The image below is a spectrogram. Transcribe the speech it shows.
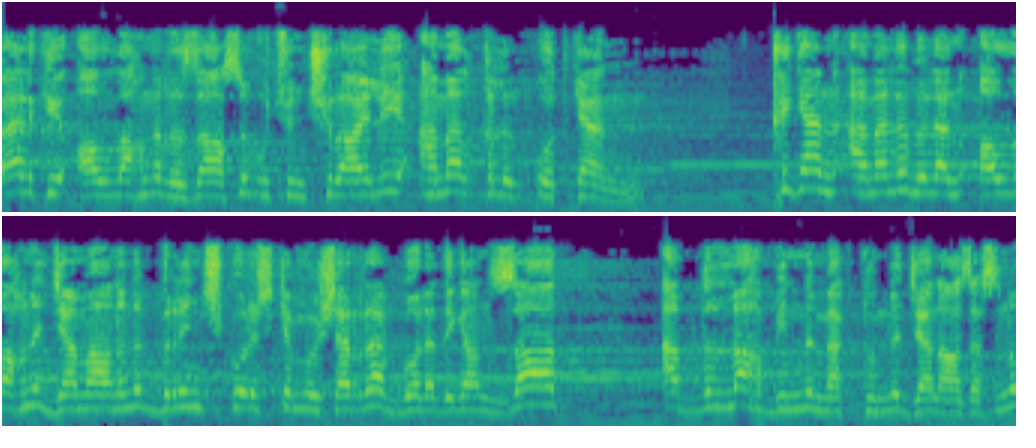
balki Allohni rizosi uchun chiroyli amal qilib o'tgan qilgan amali bilan ollohni jamonini birinchi ko'rishga musharraf bo'ladigan zot abdulloh binni maktumni janozasini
